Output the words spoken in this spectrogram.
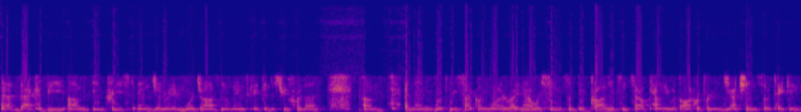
that that could be um, increased and generate more jobs in the landscape industry for that. Um, and then with recycling water, right now we're seeing some big projects in South County with aquifer injection, so taking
